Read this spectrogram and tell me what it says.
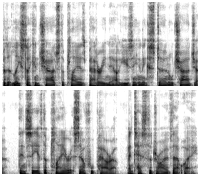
But at least I can charge the player's battery now using an external charger then see if the player itself will power up and test the drive that way.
